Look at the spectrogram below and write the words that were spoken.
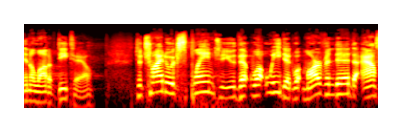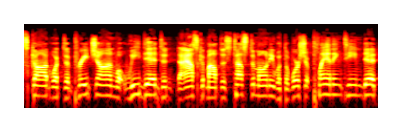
in a lot of detail to try to explain to you that what we did, what Marvin did to ask God what to preach on, what we did to, ask about this testimony, what the worship planning team did,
